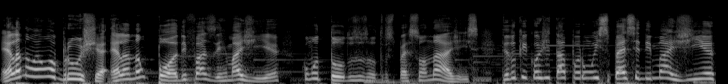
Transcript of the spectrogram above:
Ela não é uma bruxa, ela não pode fazer magia como todos os outros personagens, tendo que cogitar por uma espécie de magia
